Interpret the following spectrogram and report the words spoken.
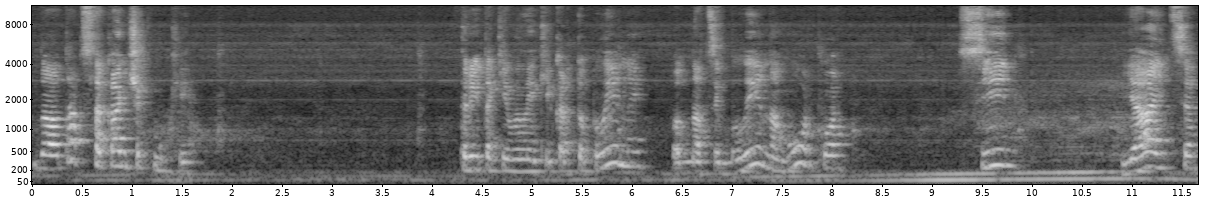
Да, так, стаканчик муки. Три такі великі картоплини, одна цибулина, морква, сіль, яйця.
